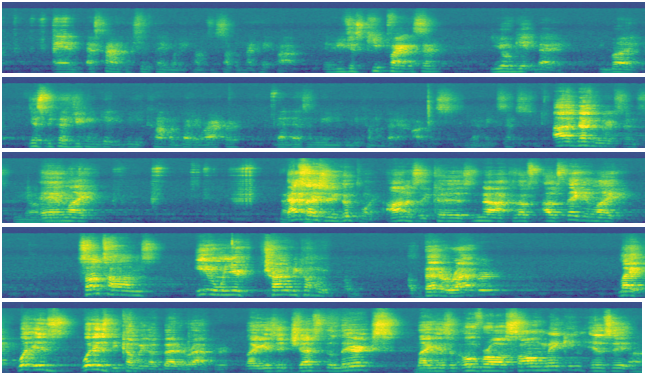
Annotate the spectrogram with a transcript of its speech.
And that's kind of a true thing when it comes to something like hip hop. If you just keep practicing, you'll get better. But just because you can get become a better rapper, that doesn't mean you can become a better artist. Does that make sense? uh, definitely makes sense. You know what I And mean? like Like, that's actually a good point, honestly, because nah, because I was, I was thinking like sometimes even when you're trying to become a, a better rapper, like what is what is becoming a better rapper? Like is it just the lyrics? Like is it overall song making? Is it uh,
